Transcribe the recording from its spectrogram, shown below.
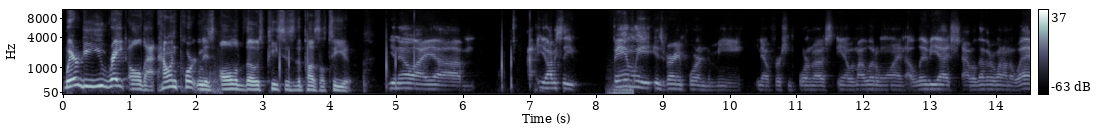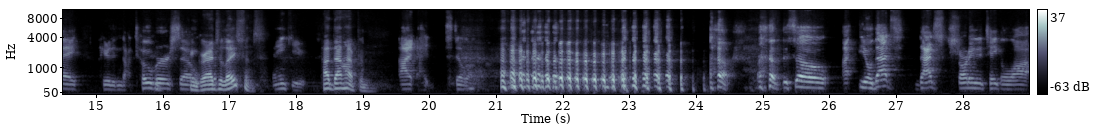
where do you rate all that? How important is all of those pieces of the puzzle to you? You know, I, um, I you know, obviously, family is very important to me. You know, first and foremost. You know, with my little one, Olivia, I have another one on the way here in October. So congratulations. Thank you. How'd that happen? I, I still so I, you know that's that's starting to take a lot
